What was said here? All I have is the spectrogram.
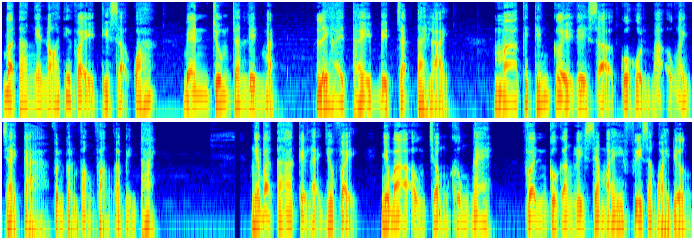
Bà ta nghe nói thế vậy thì sợ quá, bèn trùm chăn lên mặt, lấy hai tay bịt chặt tai lại. Mà cái tiếng cười gây sợ của hồn ma ông anh trai cả vẫn còn văng vẳng ở bên tai. Nghe bà ta kể lại như vậy, nhưng mà ông chồng không nghe, vẫn cố gắng lấy xe máy phi ra ngoài đường.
